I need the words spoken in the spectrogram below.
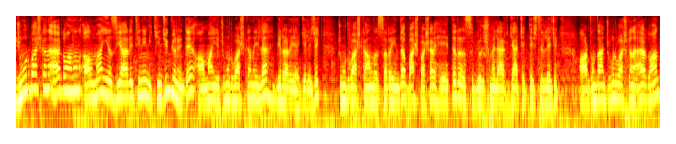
Cumhurbaşkanı Erdoğan'ın Almanya ziyaretinin ikinci gününde Almanya Cumhurbaşkanı ile bir araya gelecek. Cumhurbaşkanlığı sarayında baş başa ve heyetler arası görüşmeler gerçekleştirilecek. Ardından Cumhurbaşkanı Erdoğan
